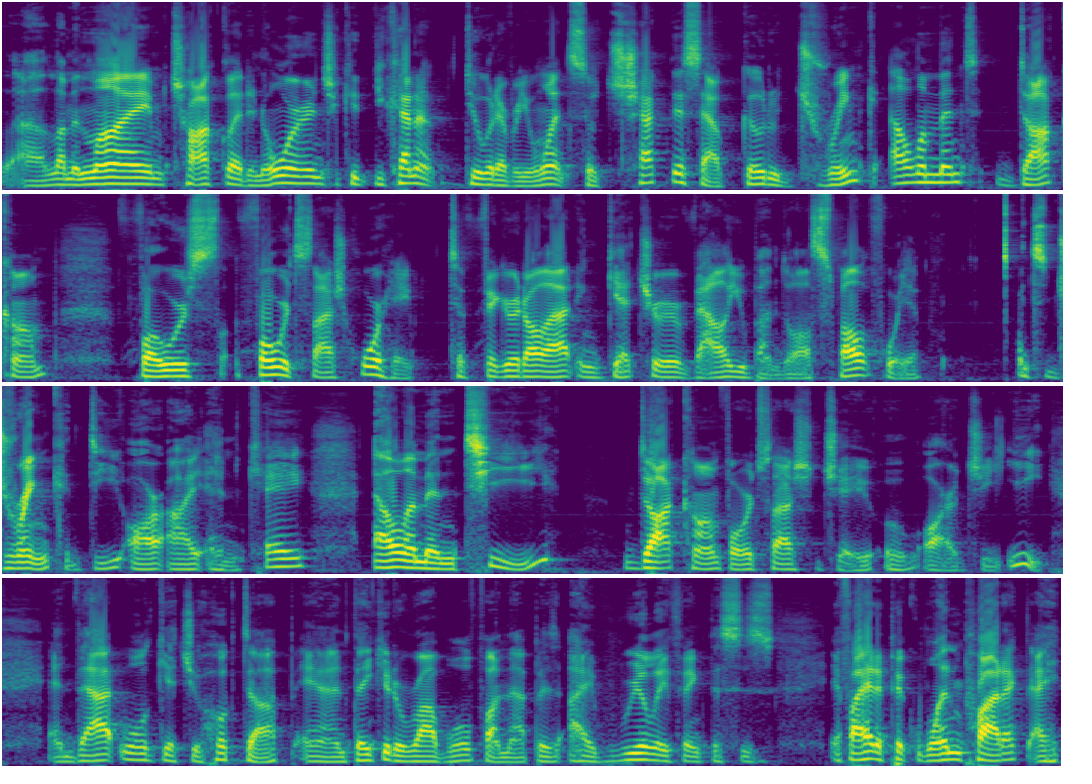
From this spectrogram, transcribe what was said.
uh, lemon lime, chocolate, and orange. You could you kind of do whatever you want. So check this out. Go to drinklmnt.com forward forward slash Jorge to figure it all out and get your value bundle. I'll spell it for you. It's drink, D R I N K, L M N T dot com forward slash J O R G E. And that will get you hooked up. And thank you to Robb Wolf on that because I really think this is if I had to pick one product I,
